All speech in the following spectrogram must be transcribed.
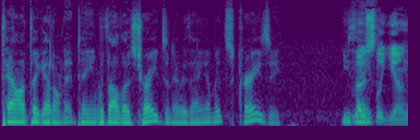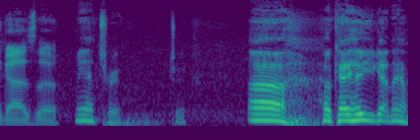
talent they got on that team, with all those trades and everything. I mean, it's crazy. You think? Mostly young guys, though. Yeah, true, true. Uh, okay, who you got now?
